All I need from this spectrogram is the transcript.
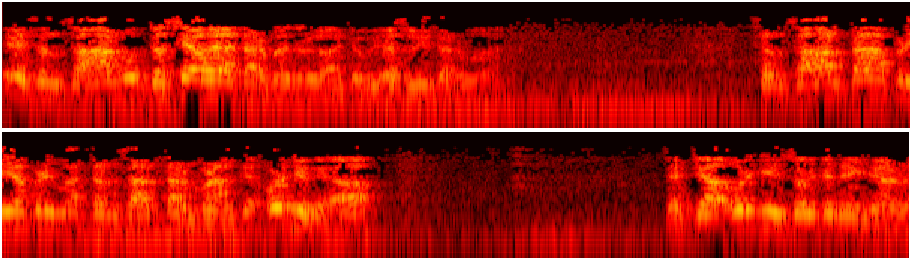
ਇਹ ਸੰਸਾਰ ਨੂੰ ਦੱਸਿਆ ਹੋਇਆ ਧਰਮ ਹੈ ਦੁਰਗਾ ਜੋ ਵੀ ਅਸਲੀ ਧਰਮ ਹੈ। ਸੰਸਾਰ ਤਾਂ ਆਪਣੀ ਆਪਣੀ ਮਤ ਅਨੁਸਾਰ ਧਰਮ ਬਣਾ ਕੇ ਉਲਝ ਗਿਆ। ਚੱਜਾ ਉਲਝੀ ਸੁਲਝ ਨਹੀਂ ਜਾਣ।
